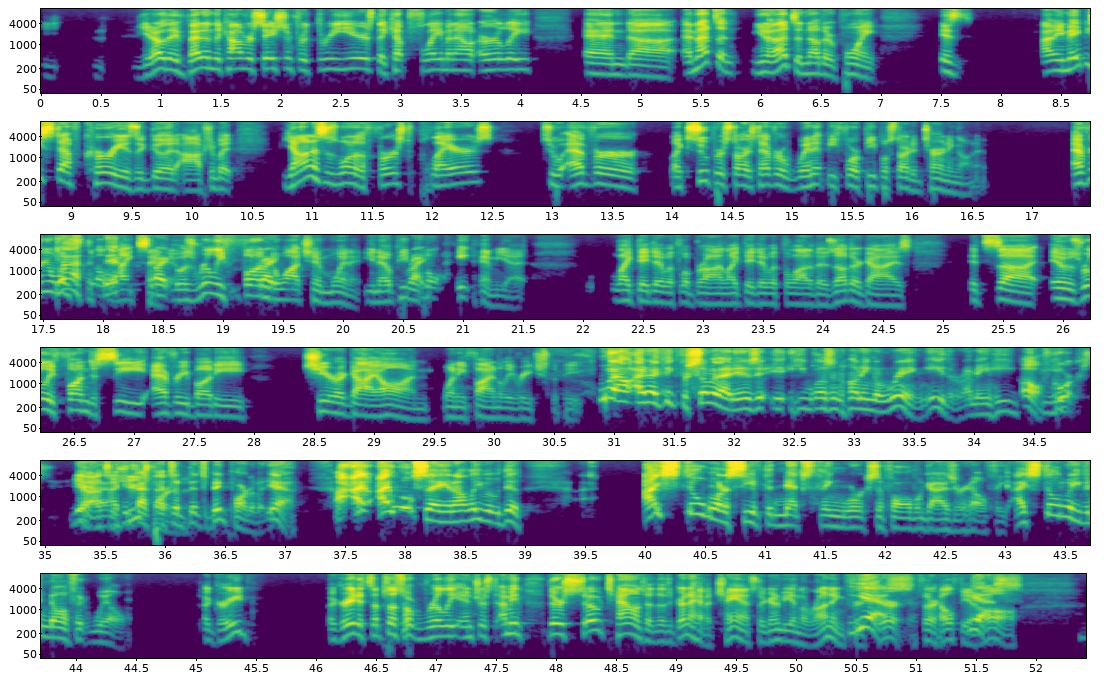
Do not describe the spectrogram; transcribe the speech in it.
you know they've been in the conversation for three years. They kept flaming out early and uh, and that's a you know that's another point. Is I mean maybe Steph Curry is a good option, but Giannis is one of the first players to ever like superstars to ever win it before people started turning on him. Everyone yeah, still yeah, likes him. Right. It was really fun right. to watch him win it. You know, people right. don't hate him yet, like they did with LeBron, like they did with a lot of those other guys. It's uh, it was really fun to see everybody cheer a guy on when he finally reached the peak. Well, and I think for some of that is it, it, he wasn't hunting a ring either. I mean, he. Oh, of he, course. Yeah, yeah I think that, that's a that's a big part of it. Yeah, I, I will say, and I'll leave it with this. I still want to see if the Nets thing works if all the guys are healthy. I still don't even know if it will. Agreed. Agreed. It's also really interesting. I mean, they're so talented that they're going to have a chance. They're going to be in the running for yes. sure if they're healthy yes. at all.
